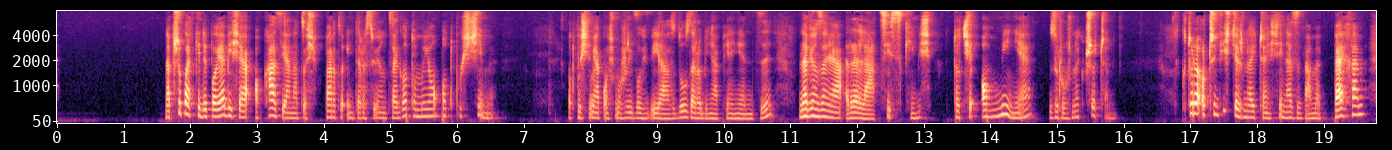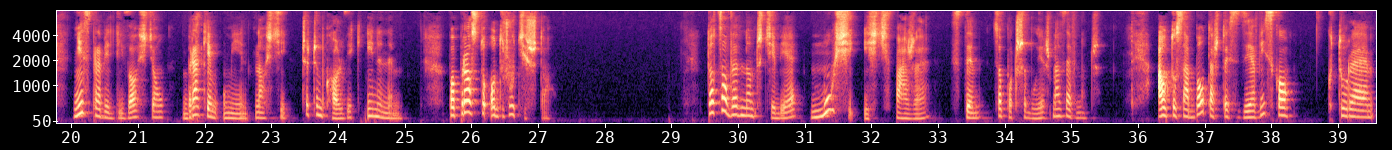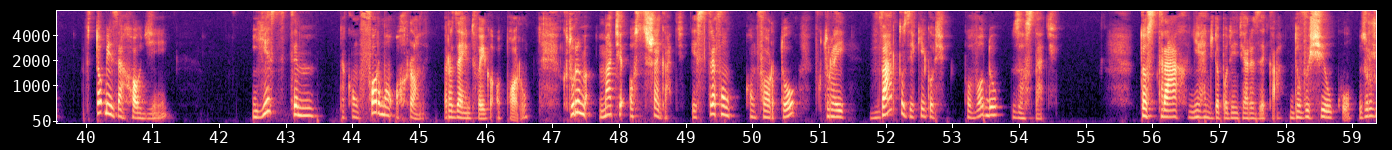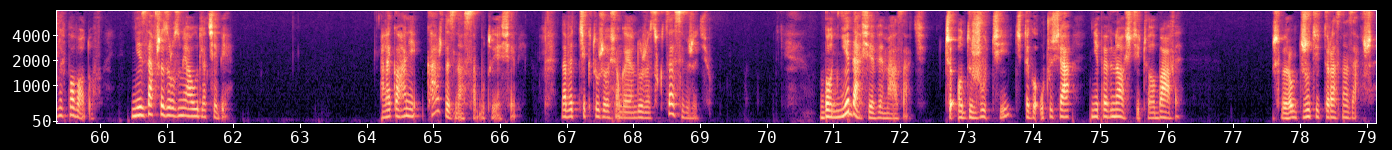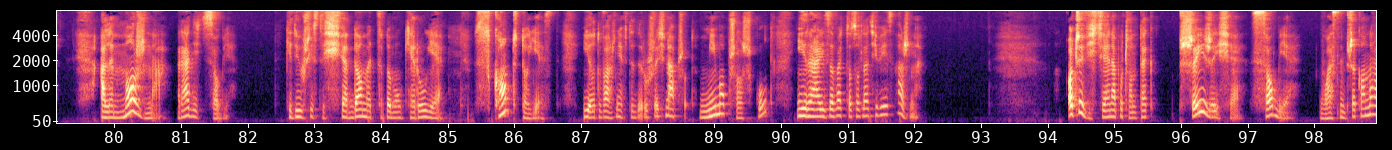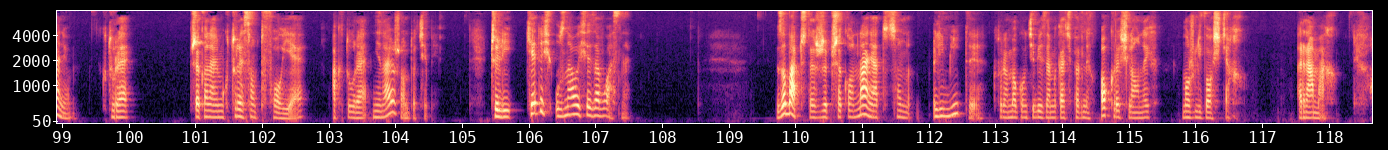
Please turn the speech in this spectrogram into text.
Na przykład, kiedy pojawi się okazja na coś bardzo interesującego, to my ją odpuścimy. Odpuścimy jakąś możliwość wyjazdu, zarobienia pieniędzy, nawiązania relacji z kimś, to cię ominie z różnych przyczyn, które oczywiście, że najczęściej nazywamy pechem, niesprawiedliwością, brakiem umiejętności czy czymkolwiek innym. Po prostu odrzucisz to. To, co wewnątrz ciebie, musi iść w parze z tym, co potrzebujesz na zewnątrz. Autosabotaż to jest zjawisko, które w tobie zachodzi i jest tym taką formą ochrony, rodzajem twojego oporu, którym macie ostrzegać. Jest strefą komfortu, w której warto z jakiegoś powodu zostać. To strach, niechęć do podjęcia ryzyka, do wysiłku z różnych powodów, nie zawsze zrozumiały dla ciebie. Ale kochani, każdy z nas sabotuje siebie, nawet ci, którzy osiągają duże sukcesy w życiu. Bo nie da się wymazać czy odrzucić tego uczucia niepewności czy obawy, żeby odrzucić to raz na zawsze. Ale można radzić sobie, kiedy już jesteś świadomy, co tobą kieruje, skąd to jest i odważnie wtedy ruszyć naprzód, mimo przeszkód i realizować to, co dla ciebie jest ważne. Oczywiście na początek przyjrzyj się sobie, własnym przekonaniom, które, przekonaniom, które są twoje, a które nie należą do ciebie. czyli kiedyś uznałeś je za własne. Zobacz też, że przekonania to są limity, które mogą Ciebie zamykać w pewnych określonych możliwościach, ramach.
